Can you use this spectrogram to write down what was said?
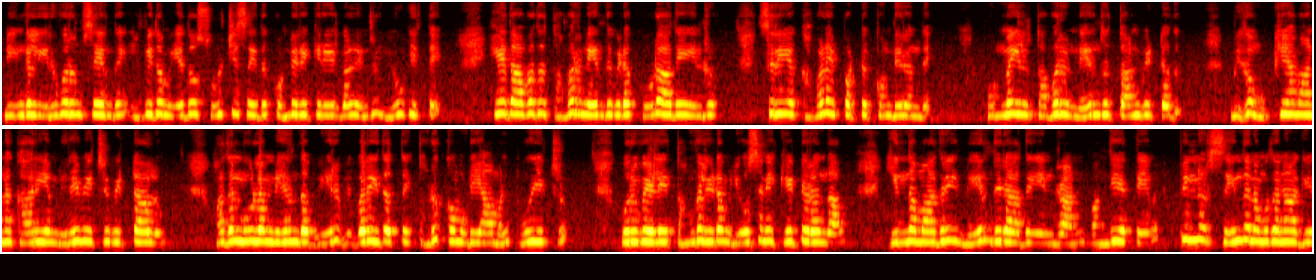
நீங்கள் இருவரும் சேர்ந்து இவ்விதம் ஏதோ சூழ்ச்சி செய்து கொண்டிருக்கிறீர்கள் என்று யூகித்தேன். ஏதாவது தவறு நேர்ந்துவிடக் கூடாதே என்று சிறிய கவலைப்பட்டு கொண்டிருந்தேன். உண்மையில் தவறு நேர்ந்து தான் விட்டது. மிக முக்கியமான காரியம் நிறைவேற்றி விட்டாலும் அதன் மூலம் நேர்ந்த வேறு விபரீதத்தை தடுக்க முடியாமல் போயிற்று. ஒருவேளை தங்களிடம் யோசனை கேட்டிருந்தால் இந்த மாதிரி நேர்ந்திராது என்றான் வந்தியத்தேவன். பின்னர் சேந்தன் அமுதனாகிய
